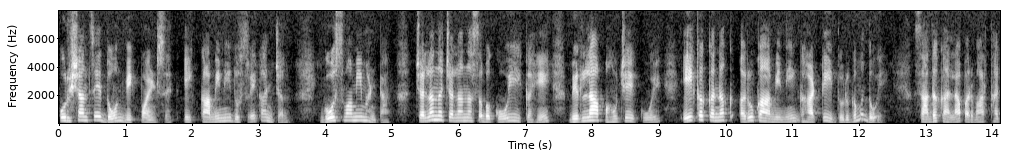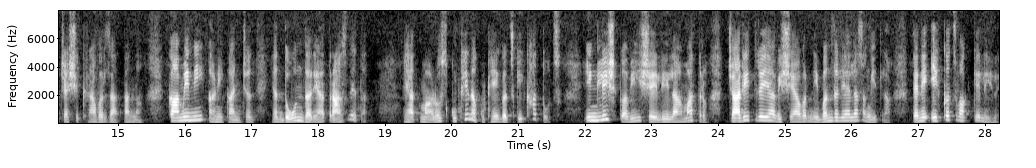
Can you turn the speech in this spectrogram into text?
पुरुषांचे दोन वीक पॉईंट्स आहेत. एक कामिनी दुसरे कांचन. गोस्वामी म्हणतात चलन चलन सब कोई कहे बिरला पहुचे कोय एक कनक अरुकामिनी घाटी दुर्गम दोय. साधकाला परमार्थाच्या शिखरावर जाताना कामिनी आणि कांचन या दोन दऱ्या त्रास देतात. ह्यात माणूस कुठे ना कुठे गचकी खातोच. इंग्लिश कवी शैलीला मात्र चारित्र्य या विषयावर निबंध लिहायला सांगितला. त्याने एकच वाक्य लिहिले.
